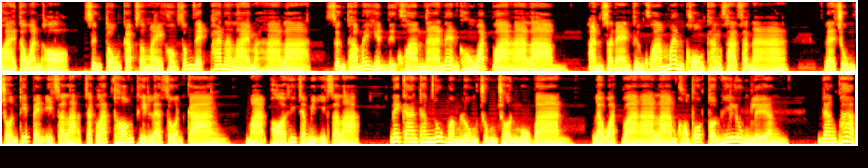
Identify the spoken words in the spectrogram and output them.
ฝ่ายตะวันออก ซึ่งตรงกับสมัยของสมเด็จพระนารายมหาราช ซึ่งทำให้เห็นถึงความหนาแน่นของวัดวาอาราม อันแสดงถึงความมั่นคงทางศาสนา และชุมชนที่เป็นอิสระจากรัฐท้องถิ่นและส่วนกลาง มากพอที่จะมีอิสระในการทำนุบำรุงชุมชนหมู่บ้าน และวัดวาอารามของพวกตนให้รุ่งเรือง ดังภาพ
